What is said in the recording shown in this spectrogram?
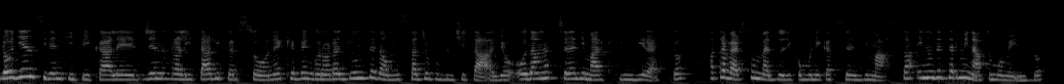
L'audience identifica le generalità di persone che vengono raggiunte da un messaggio pubblicitario o da un'azione di marketing diretto attraverso un mezzo di comunicazione di massa in un determinato momento.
